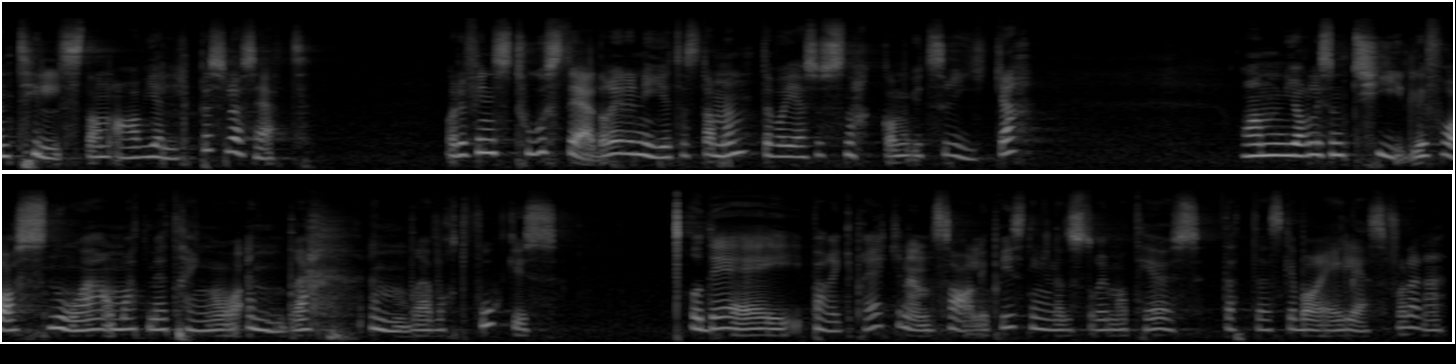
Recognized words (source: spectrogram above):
En tilstand av hjelpeløshet. Og Det fins to steder i Det nye testamentet hvor Jesus snakker om Guds rike. Og Han gjør liksom tydelig for oss noe om at vi trenger å endre, endre vårt fokus. Og Det er i bergprekenen, saligprisningen, det står i Matteus. Dette skal bare jeg lese for dere.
